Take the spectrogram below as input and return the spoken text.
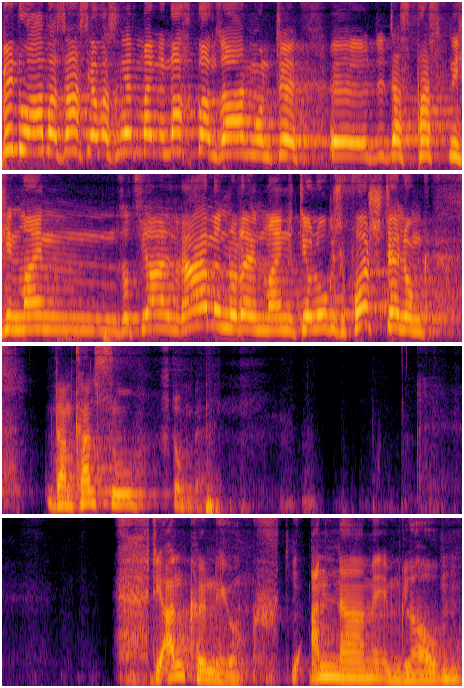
Wenn du aber sagst, ja, was werden meine Nachbarn sagen und äh, äh das passt nicht in meinen sozialen Rahmen oder in meine theologische Vorstellung, dann kannst du stumm werden. Die Ankündigung, die Annahme im Glauben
